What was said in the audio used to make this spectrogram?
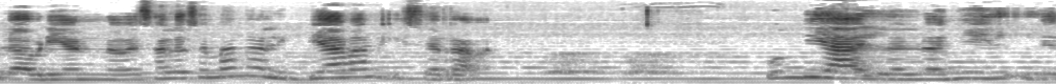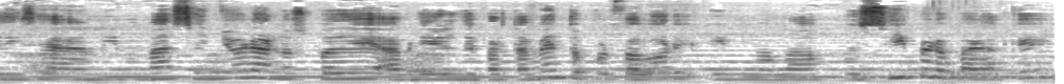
Lo abrían una vez a la semana, limpiaban y cerraban. Un día el albañil le dice a mi mamá, señora, ¿nos puede abrir el departamento, por favor? Y mi mamá, pues sí, pero ¿para qué?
